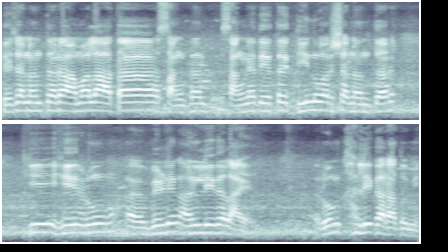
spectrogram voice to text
त्याच्यानंतर आम्हाला आता सांगता सांगण्यात येतं आहे तीन वर्षानंतर की ही रूम बिल्डिंग अनलिगल आहे. रूम खाली करा तुम्ही.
